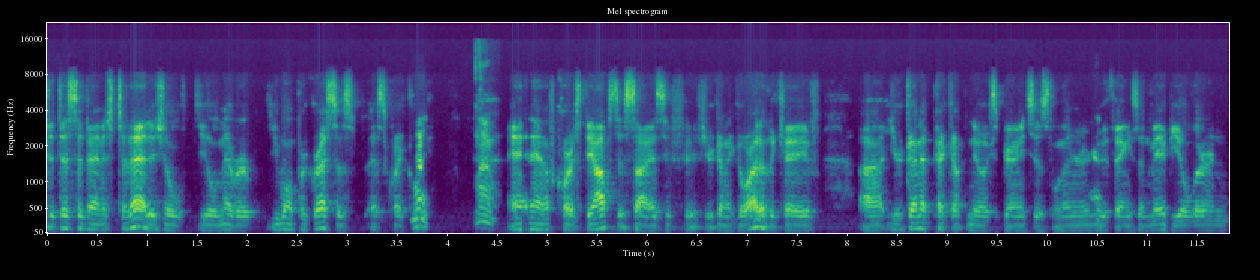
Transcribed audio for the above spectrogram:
the disadvantage to that is you'll you'll never you won't progress as as quickly. No. No. And then, of course, the opposite side, if, if you're going to go out of the cave, uh, you're going to pick up new experiences, learn new things, and maybe you'll learn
